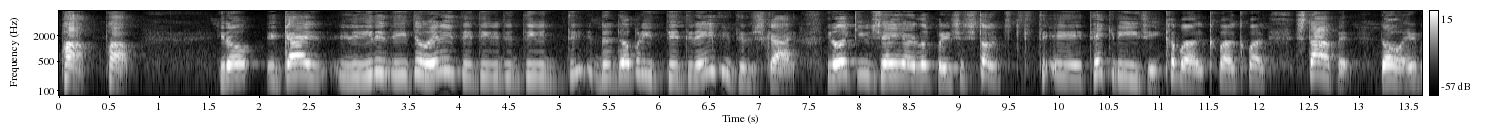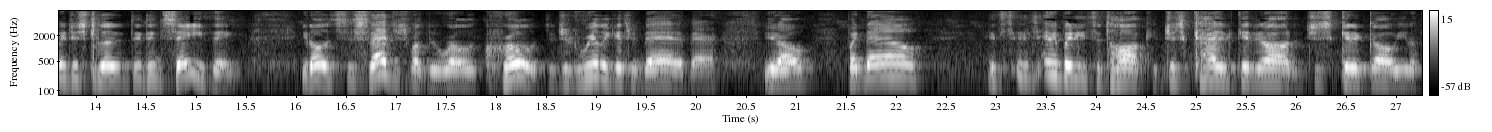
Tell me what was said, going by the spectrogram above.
pop pop you know, the guy, he didn't he do anything. He, he, he, nobody did, did anything to this guy. You know, like you say, or look, but he said, Stop, t- take it easy. Come on, come on, come on. Stop it. No, anybody just didn't say anything. You know, it's that just fucking world crowed. It just really gets you mad at there. You know? But now, it's, it's, everybody needs to talk. Just kind of get it on. Just get it go. You know,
